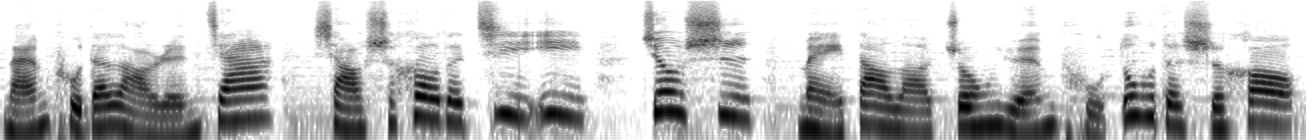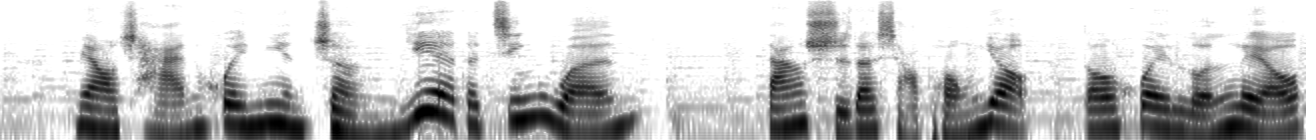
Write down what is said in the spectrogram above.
南浦的老人家小时候的记忆，就是每到了中原普渡的时候，妙禅会念整夜的经文。当时的小朋友都会轮流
